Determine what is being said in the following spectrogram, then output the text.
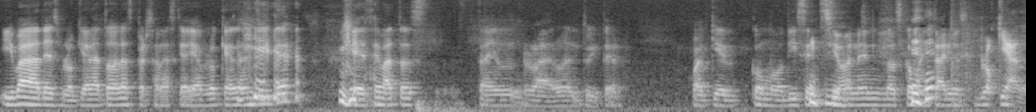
iba a desbloquear a todas las personas que había bloqueado en Twitter. que ese vato es- está en raro en Twitter. Cualquier como disensión en los comentarios, bloqueado.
